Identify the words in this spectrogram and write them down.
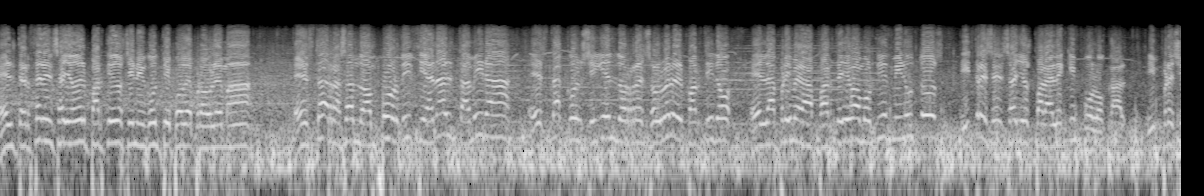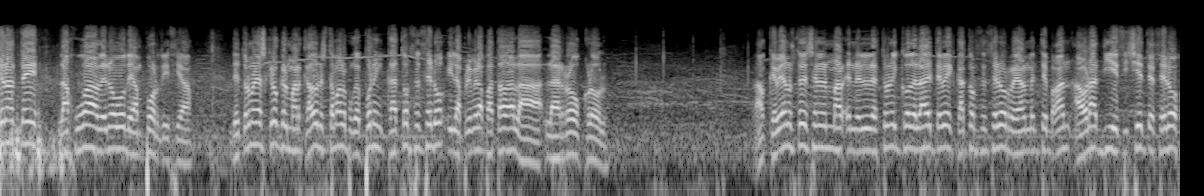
el tercer ensayo del partido sin ningún tipo de problema. Está arrasando Ampordicia en Altamira, está consiguiendo resolver el partido en la primera parte. Llevamos 10 minutos y tres ensayos para el equipo local. Impresionante la jugada de nuevo de Ampordicia. De todas maneras, creo que el marcador está malo porque ponen 14-0 y la primera patada la, la erró Kroll. Aunque vean ustedes en el, en el electrónico de la ETV 14-0, realmente van ahora 17-0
